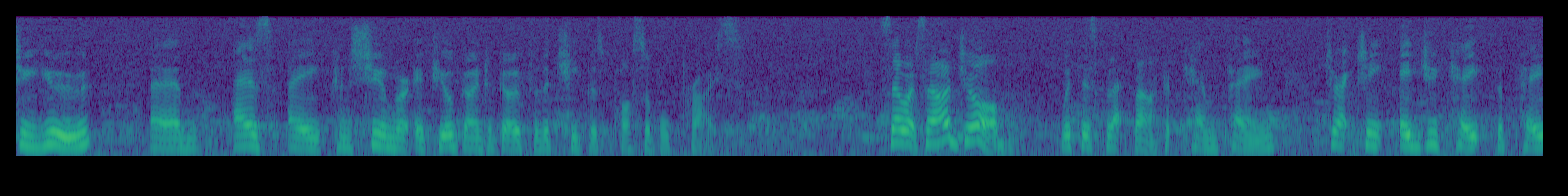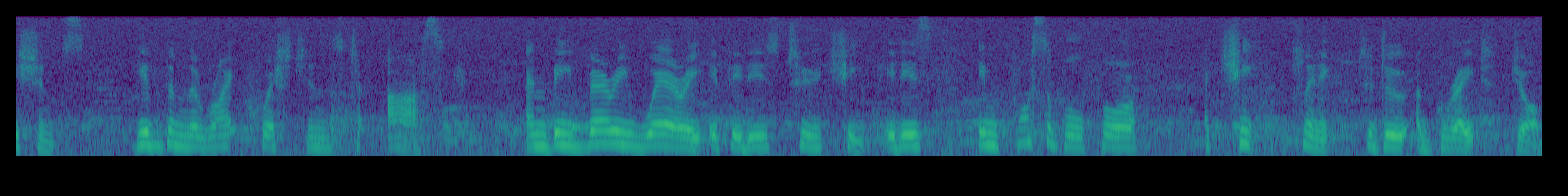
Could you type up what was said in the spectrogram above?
to you um, as a consumer if you're going to go for the cheapest possible price. So it's our job with this black market campaign to actually educate the patients, give them the right questions to ask, and be very wary if it is too cheap. It is impossible for a cheap clinic to do a great job.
